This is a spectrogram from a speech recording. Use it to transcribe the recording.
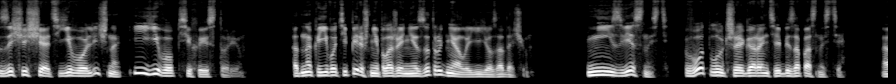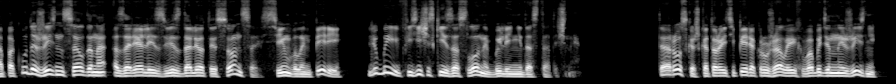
защищать его лично и его психоисторию. Однако его теперешнее положение затрудняло ее задачу. Неизвестность — вот лучшая гарантия безопасности. А покуда жизнь Селдона озаряли звездолеты Солнца, символ Империи, любые физические заслоны были недостаточны. Та роскошь, которая теперь окружала их в обыденной жизни —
